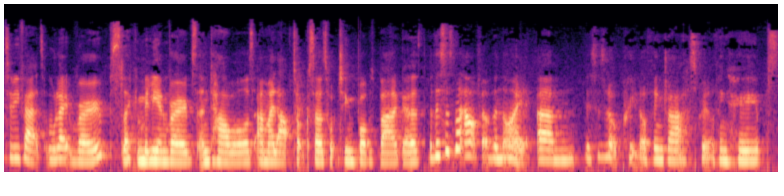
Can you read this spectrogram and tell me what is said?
to be fair, it's all like robes, like a million robes and towels and my laptop because I was watching Bob's Burgers. But this is my outfit of the night. Um, this is a little pretty little thing dress, pretty little thing hoops.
